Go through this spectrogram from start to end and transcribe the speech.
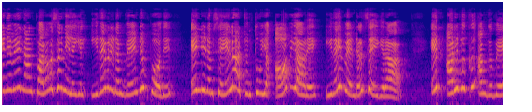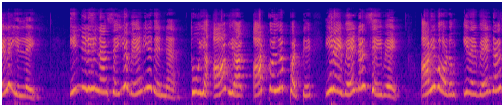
எனவே நான் பரவச நிலையில் இறைவனிடம் வேண்டும் போது என்னிடம் செயலாற்றும் தூய ஆவியாரே இறைவேண்டல் செய்கிறார். என் அறிவுக்கு அங்கு வேலை இல்லை. இந்நிலையில் நான் செய்ய வேண்டியது என்ன தூய ஆவியால் ஆட்கொள்ளப்பட்டு இறை வேண்டல் செய்வேன். அறிவோடும் இறை வேண்டல்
